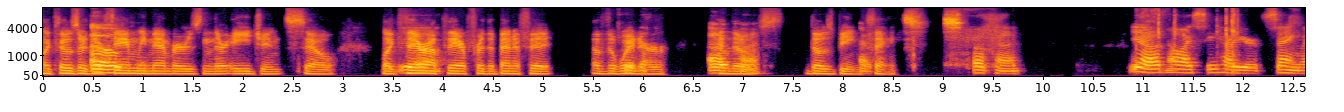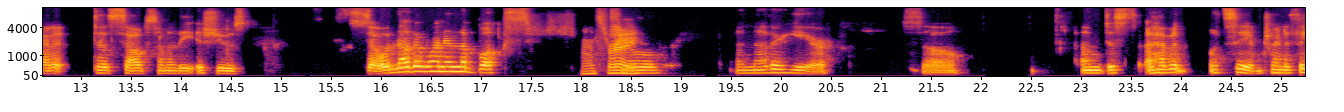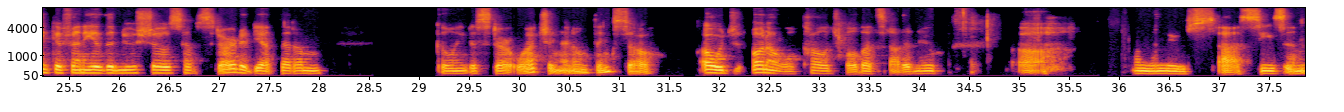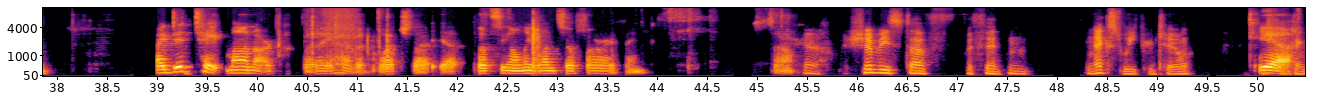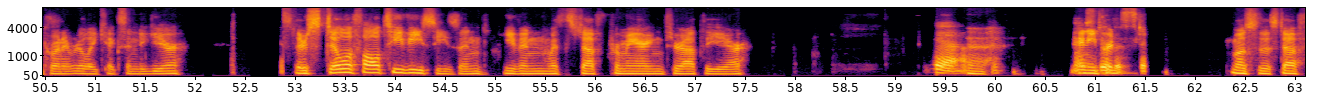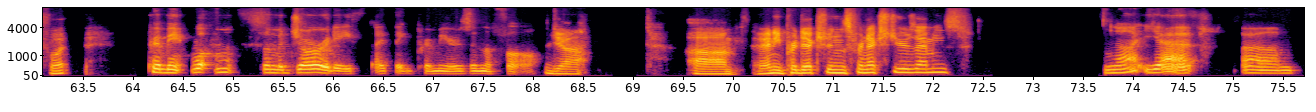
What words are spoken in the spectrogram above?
Like those are their Oh, family okay. members and their agents. So like they're up there for the benefit of the For the- winner and those those being Okay. things. Okay. Yeah, no, I see how you're saying that it does solve some of the issues. So another one in the books. That's right. till Another year. So I'm just, I haven't, let's see, I'm trying to think if any of the new shows have started yet that I'm going to start watching. I don't think so. Oh, oh no, well, College Bowl, that's not a new, uh, on the new uh, season. I did tape Monarch, but I haven't watched that yet. That's the only one so far, I think. So, Yeah. There should be stuff within next week or two. Yeah, I think when it really kicks into gear. There's still a fall TV season, even with stuff premiering throughout the year. Yeah. Uh, most any of stuff most of the stuff, what? Premiere, well, the majority, I think, premieres in the fall. Yeah. Um, any predictions for next year's Emmys? Not yet. Um,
